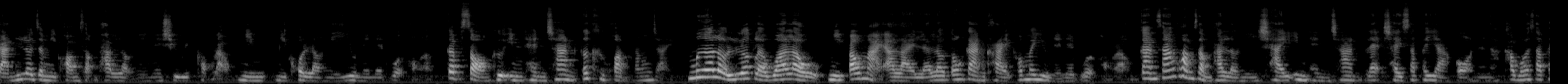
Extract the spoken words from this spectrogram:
การที่เราจะมีความสัมพันธ์เหล่านี้ในชีวิตของเรา มีมีคนเหล่านี้อยู่ใน network ของเรา กับ 2 คือ intention ก็คือความตั้งใจ เมื่อเราเลือกแล้วว่าเรามีเป้าหมายอะไร แล้วเราต้องการใครเข้ามาอยู่ใน network ของเรา การสร้างความสัมพันธ์เหล่านี้ใช้ intention และใช้ทรัพยากรนะนะคำว่าทรัพ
